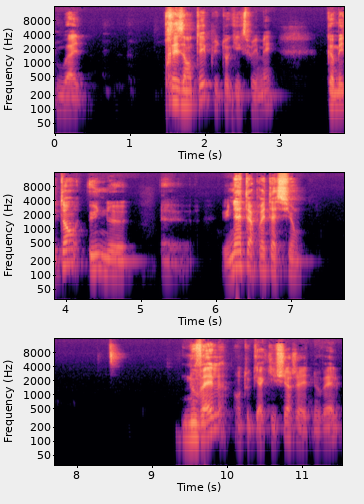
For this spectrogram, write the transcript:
ou à présenter plutôt qu'exprimer comme étant une, euh, une interprétation nouvelle, en tout cas qui cherche à être nouvelle,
